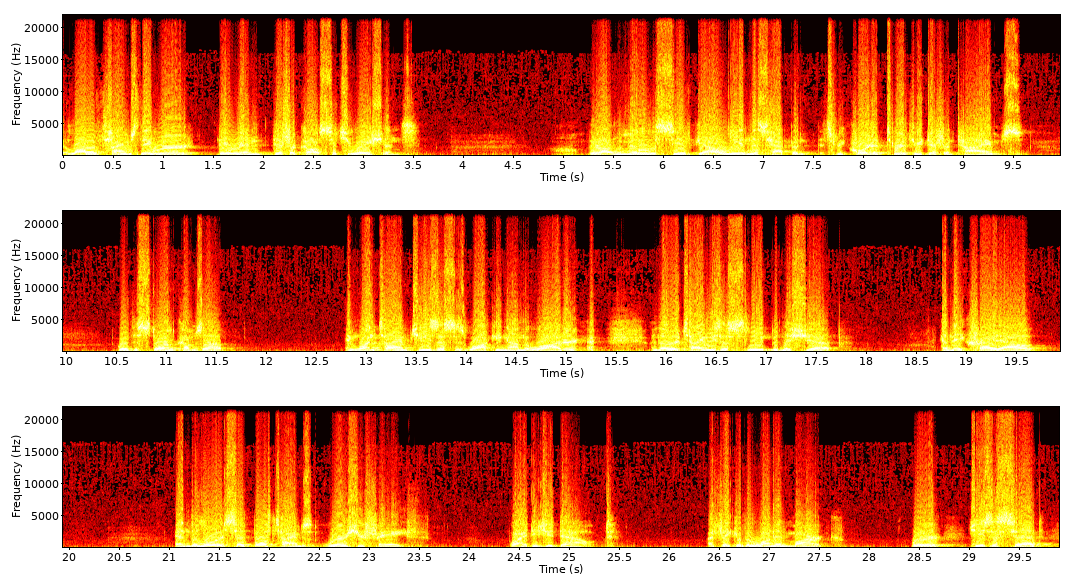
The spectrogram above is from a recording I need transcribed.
a lot of times they were, they were in difficult situations. They're out in the middle of the Sea of Galilee, and this happened, it's recorded two or three different times where the storm comes up. And one time Jesus is walking on the water. Another time he's asleep in the ship. And they cried out. And the Lord said both times, where's your faith? Why did you doubt? I think of the one in Mark where Jesus said,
